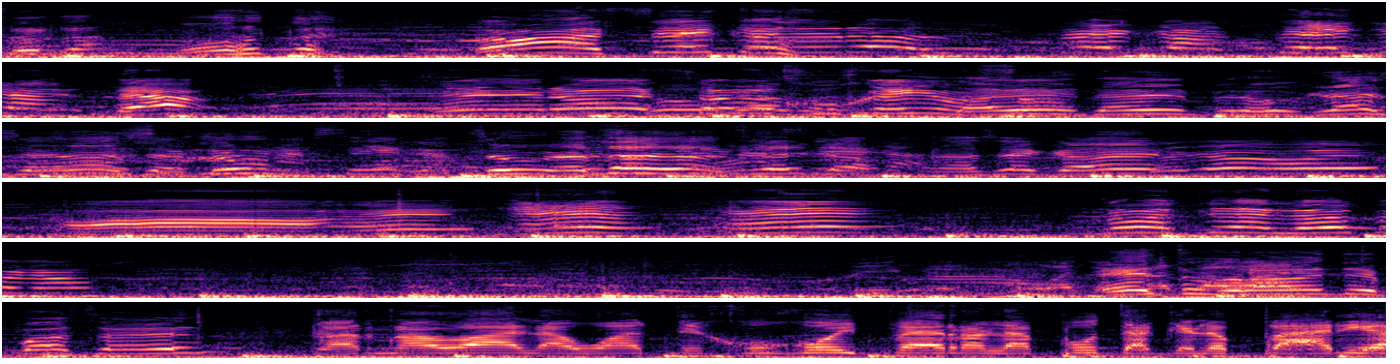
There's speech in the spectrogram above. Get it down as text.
¿Seca? No, te- ¡Ah, seca, negro! ¡Seca, seca! ¡Ya! Negro, somos jujeños. Está bien, está bien, pero gracias, gracias. Son, son, está, está, seca, la seca, eh. Ah, eh, eh, eh. No me queda loco, ¿no? Esto solamente pasa en. Carnaval, aguante, Jujuy, perro, la puta que lo parió.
